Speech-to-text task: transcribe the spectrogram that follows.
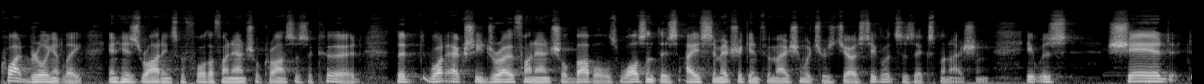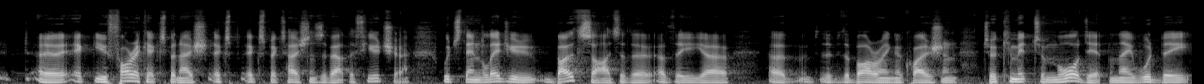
quite brilliantly in his writings before the financial crisis occurred. That what actually drove financial bubbles wasn't this asymmetric information, which was Joe Stiglitz's explanation. It was shared uh, euphoric ex- expectations about the future, which then led you both sides of the of the, uh, uh, the, the borrowing equation to commit to more debt than they would be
